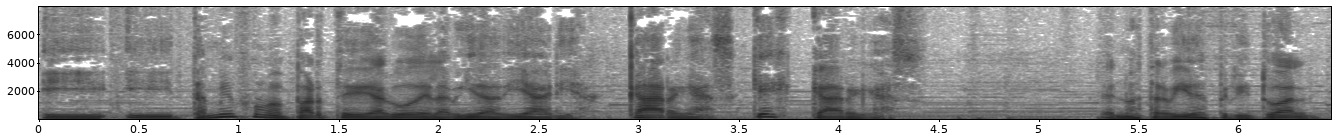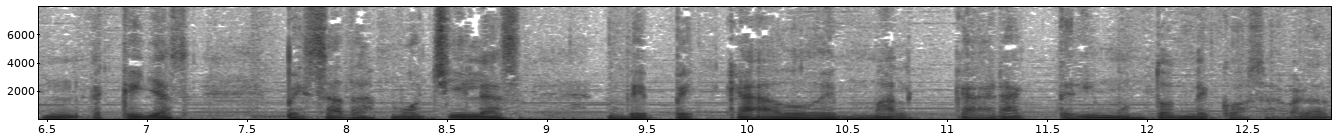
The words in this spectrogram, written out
y, también forma parte de algo de la vida diaria. Cargas, ¿qué es cargas? En nuestra vida espiritual, aquellas pesadas mochilas de pecado, de mal carácter y un montón de cosas, ¿verdad?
